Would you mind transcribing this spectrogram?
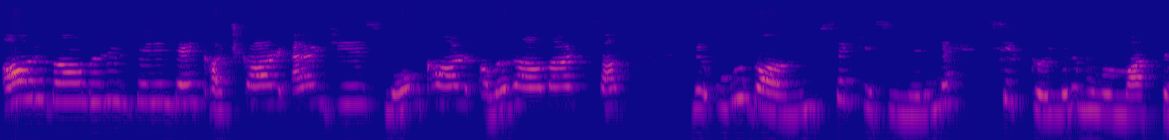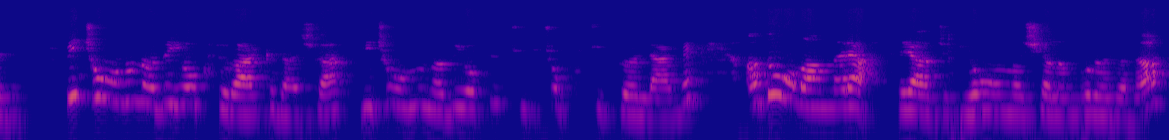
Ağrı Dağları üzerinde Kaçkar, Erciyes, Monkar, Aladağlar, Sat ve Uludağ'ın yüksek kesimlerinde sirk gölleri bulunmaktadır. Birçoğunun adı yoktur arkadaşlar. Birçoğunun adı yoktur çünkü çok küçük göllerde. adı olanlara birazcık yoğunlaşalım burada da.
